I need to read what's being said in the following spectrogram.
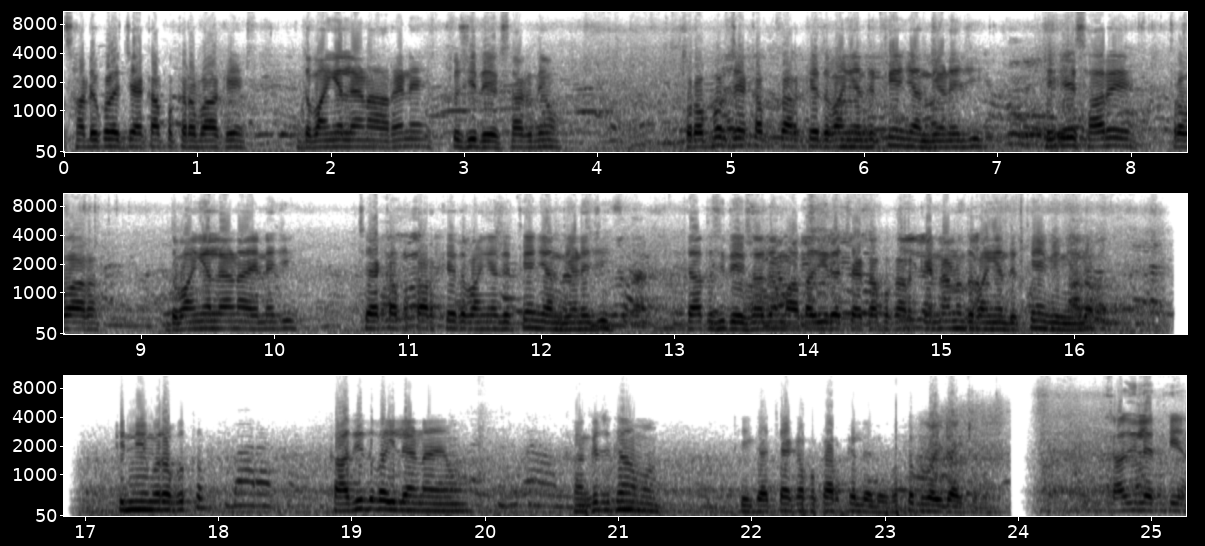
ਸਾਡੇ ਕੋਲੇ ਚੈੱਕਅਪ ਕਰਵਾ ਕੇ ਦਵਾਈਆਂ ਲੈਣ ਆ ਰਹੇ ਨੇ। ਤੁਸੀਂ ਦੇਖ ਸਕਦੇ ਹੋ। ਪ੍ਰੋਪਰ ਚੈੱਕਅਪ ਕਰਕੇ ਦਵਾਈਆਂ ਦਿੱਤੀਆਂ ਜਾਂਦੀਆਂ ਨੇ ਜੀ। ਤੇ ਇਹ ਸਾਰੇ ਪਰਿਵਾਰ ਦਵਾਈਆਂ ਲੈਣ ਆਏ ਨੇ ਜੀ। ਚੈੱਕਅਪ ਕਰਕੇ ਦਵਾਈਆਂ ਦਿੱਤੀਆਂ ਜਾਂਦੀਆਂ ਨੇ ਜੀ। ਤੇ ਤੁਸੀਂ ਦੇਖ ਸਕਦੇ ਹੋ ਮਾਤਾ ਜੀ ਦਾ ਚੈੱਕਅਪ ਕਰਕੇ ਇਹਨਾਂ ਨੂੰ ਦਵਾਈਆਂ ਦਿੱਤੀਆਂ ਗਈਆਂ ਨੇ। ਕਿੰਨੀ ਉਮਰ ਆ ਪੁੱਤ? 12 ਸਾਲ। ਕਾਦੀ ਦਵਾਈ ਲੈਣ ਆਇਆ ਹਾਂ? ਖੰਘ ਜ਼ੁਕਾਮ ਆ? ਠੀਕ ਆ ਚੈੱਕਅਪ ਕਰਕੇ ਲੈ ਲਓ ਪੁੱਤ ਦਵਾਈ ਡਾਕਟਰ ਤੋਂ ਕਾਦੀ ਲੈਤੀ ਆ?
